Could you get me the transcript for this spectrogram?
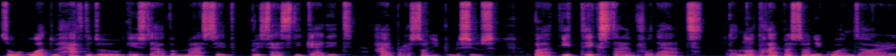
So what we have to do is to have a massive, precisely guided hypersonic missiles. But it takes time for that. Not hypersonic ones are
